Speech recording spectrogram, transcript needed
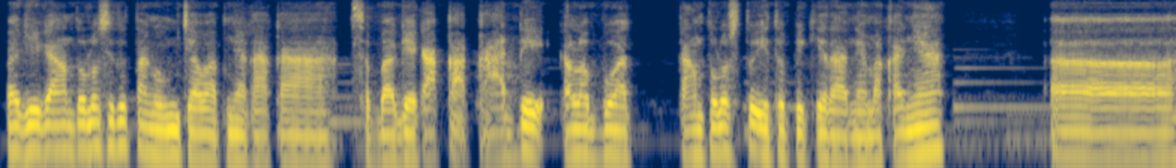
bagi Kang Tulus itu tanggung jawabnya kakak sebagai kakak kadik. Kalau buat Kang Tulus tuh itu pikirannya, makanya uh,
